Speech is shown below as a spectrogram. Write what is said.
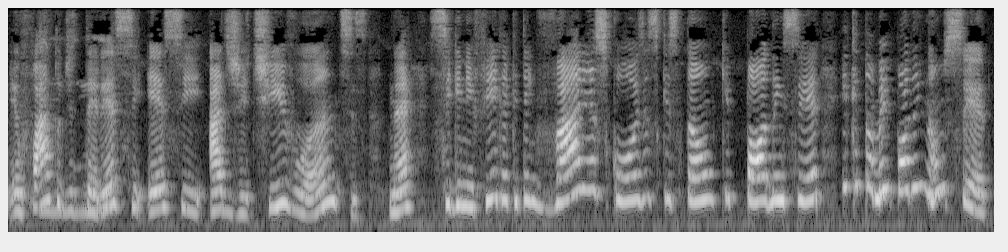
O fato de ter esse esse adjetivo antes, né, significa que tem várias coisas que estão que podem ser e que também podem não ser.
